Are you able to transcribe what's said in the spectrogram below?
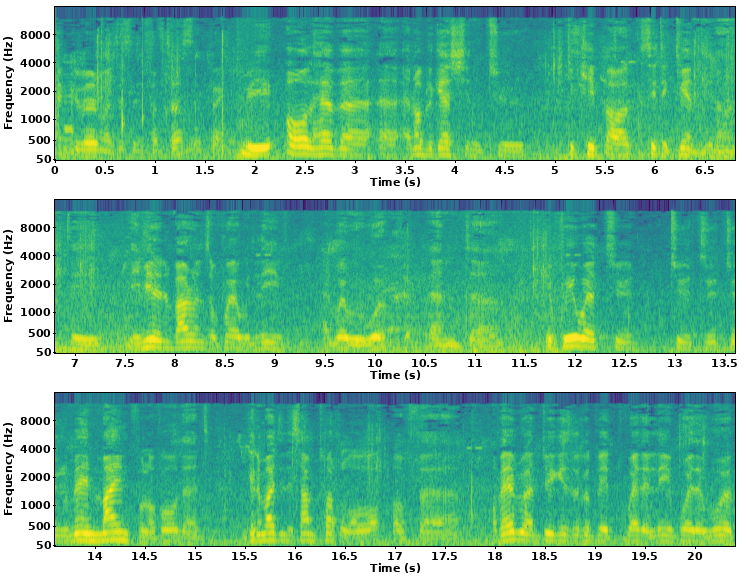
Thank you very much. This is fantastic. We all have a, a, an obligation to to keep our city clean. You know, the, the immediate environs of where we live and where we work. And uh, if we were to, to, to, to remain mindful of all that, you can imagine the sum total of of, uh, of everyone doing his little bit where they live, where they work.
